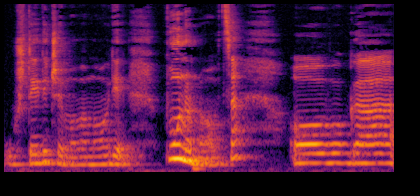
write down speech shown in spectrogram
uštedit ćemo vam ovdje puno novca, ovoga,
